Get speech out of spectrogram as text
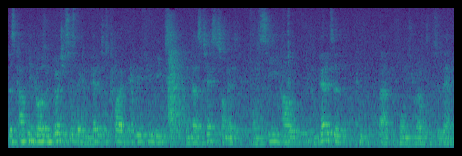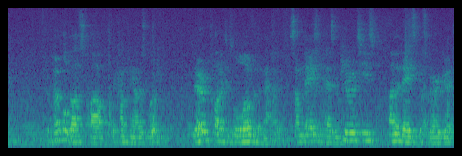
This company goes and purchases their competitor's product every few weeks and does tests on it and see how the competitor uh, performs relative to them. The purple dots are the company I was working with. Their product is all over the map. Some days it has impurities, other days it's very good.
